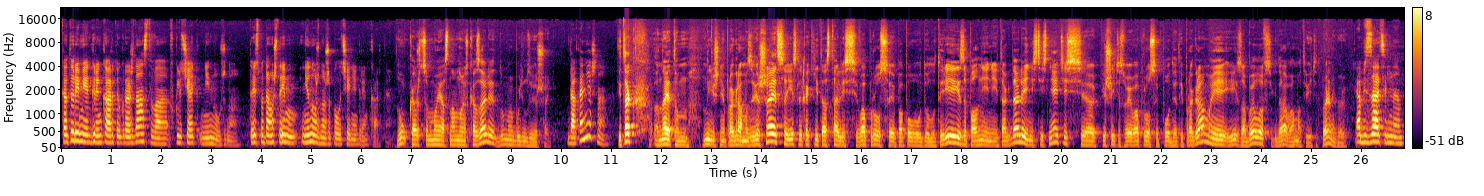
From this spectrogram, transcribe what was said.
которые имеют грин-карту и гражданство, включать не нужно. То есть потому что им не нужно уже получение грин-карты. Ну, кажется, мы основное сказали. Думаю, будем завершать. Да, конечно. Итак, на этом нынешняя программа завершается. Если какие-то остались вопросы по поводу лотереи, заполнения и так далее, не стесняйтесь, э, пишите свои вопросы под этой программой, и Изабелла всегда вам ответит. Правильно я говорю? Обязательно.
